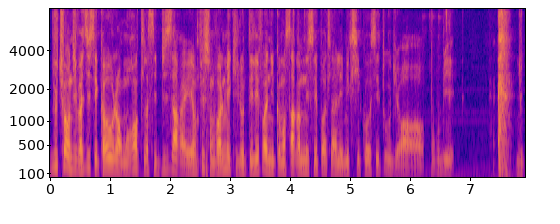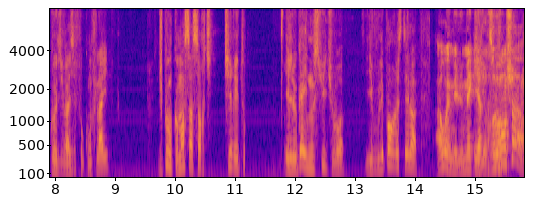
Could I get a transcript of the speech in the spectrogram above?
nous, tu vois, on dit vas-y, c'est KO, là, on rentre, là, c'est bizarre. Et en plus, on voit le mec, il est au téléphone, il commence à ramener ses potes, là, les Mexicos et tout. On dit, oh, bourbier. du coup, on dit vas-y, faut qu'on fly. Du coup, on commence à sortir et tout. Et le gars, il nous suit, tu vois. Il voulait pas en rester là. Ah ouais, mais le mec, Et il est revanchard.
